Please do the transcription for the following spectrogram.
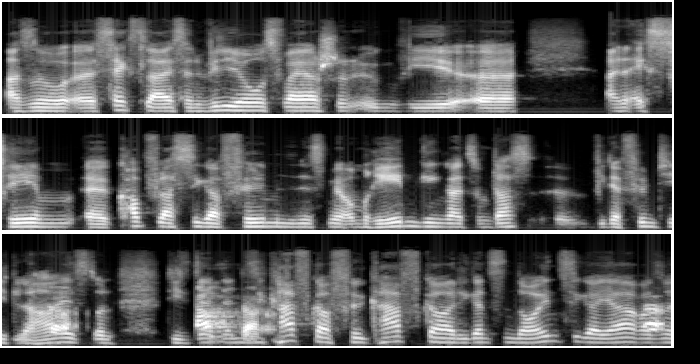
Also äh, Sex Lies and Videos war ja schon irgendwie äh, ein extrem äh, kopflastiger Film, in dem es mehr um Reden ging, als um das, äh, wie der Filmtitel ja. heißt. Und die, Kafka. diese Kafka, Phil Kafka, die ganzen 90er Jahre, also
